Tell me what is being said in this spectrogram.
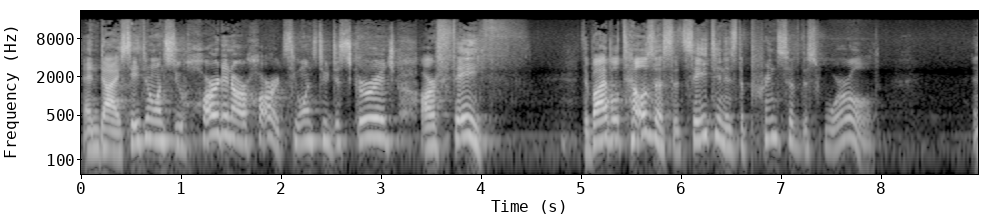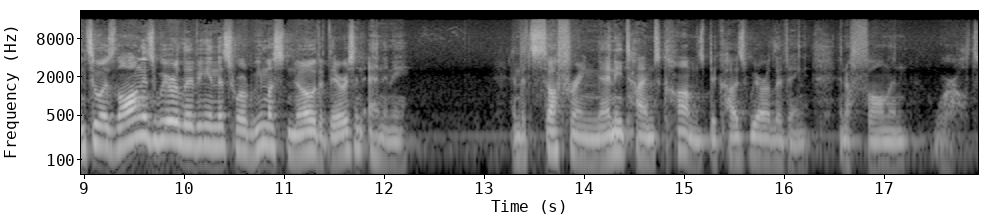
and die. Satan wants to harden our hearts, he wants to discourage our faith. The Bible tells us that Satan is the prince of this world. And so, as long as we are living in this world, we must know that there is an enemy and that suffering many times comes because we are living in a fallen world.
